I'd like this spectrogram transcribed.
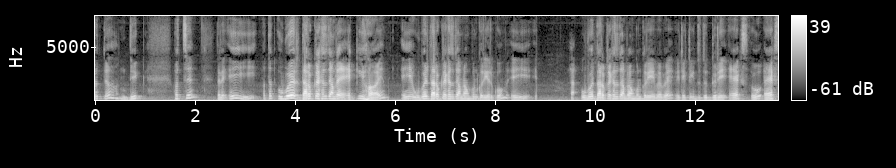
হতে, দিক হচ্ছে, তাহলে এই, অর্থাৎ উভয়ের দ্বারক রেখা যদি আমরা একই হয়, এই উভয়ের দ্বারক রেখা যদি আমরা অঙ্কন করি এরকম, এই উভয়ের ধারক রেখা যদি আমরা অঙ্কন করি এইভাবে, এটি একটি ধরি এক্স ও এক্স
